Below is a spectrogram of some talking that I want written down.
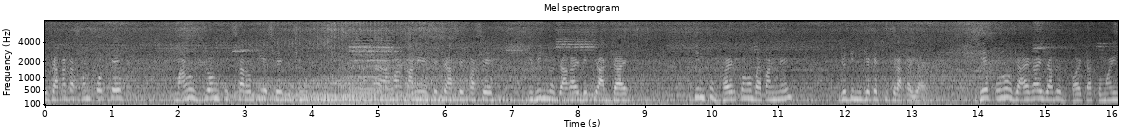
এই জায়গাটা সম্পর্কে মানুষজন কুৎসা রটিয়েছে কিছু। হ্যাঁ আমার কানে এসেছে আশেপাশে বিভিন্ন জায়গায় দেখি আড্ডায়। কিন্তু ভয়ের কোনো ব্যাপার নেই, যদি নিজেকে ঠিক রাখা যায়। যে কোনো জায়গায় যাবে, ভয়টা তোমারই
